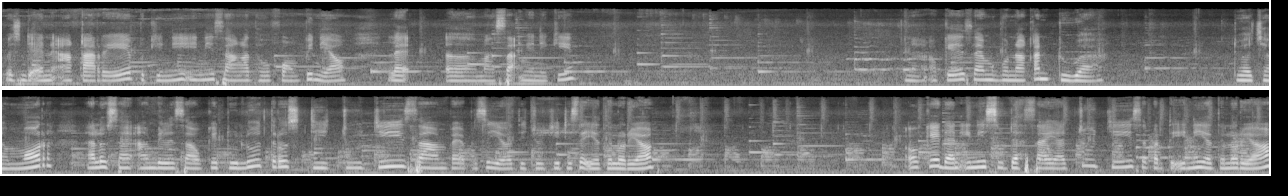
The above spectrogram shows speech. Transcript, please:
wis ndekne akare begini ini sangat hofompin ya lek uh, masak ngene iki nah oke okay, saya menggunakan dua. Dua jamur lalu saya ambil sauke dulu terus dicuci sampai bersih ya dicuci dhisik ya telur ya. Oke dan ini sudah saya cuci seperti ini ya telur ya.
